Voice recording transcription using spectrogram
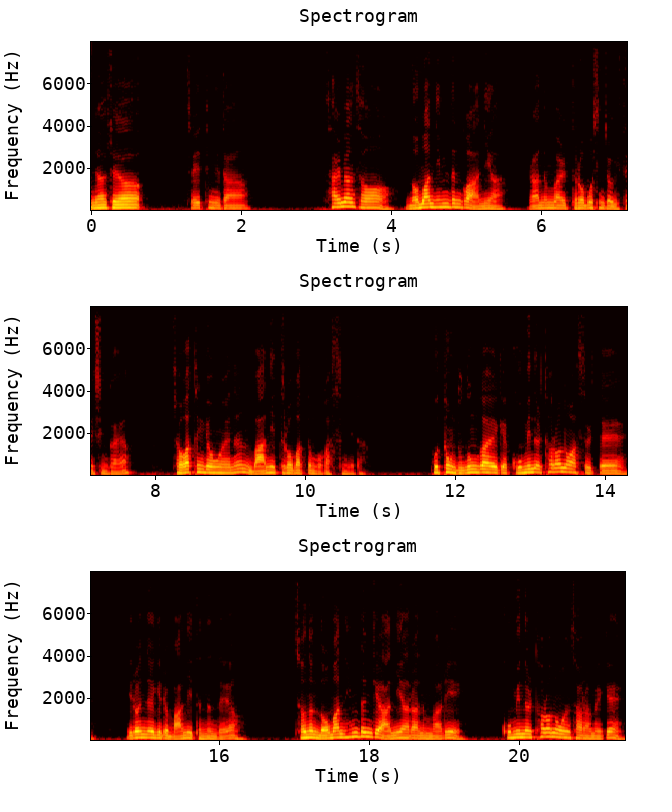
안녕하세요. 제이트입니다. 살면서 너만 힘든 거 아니야 라는 말 들어보신 적 있으신가요? 저 같은 경우에는 많이 들어봤던 것 같습니다. 보통 누군가에게 고민을 털어놓았을 때 이런 얘기를 많이 듣는데요. 저는 너만 힘든 게 아니야 라는 말이 고민을 털어놓은 사람에게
